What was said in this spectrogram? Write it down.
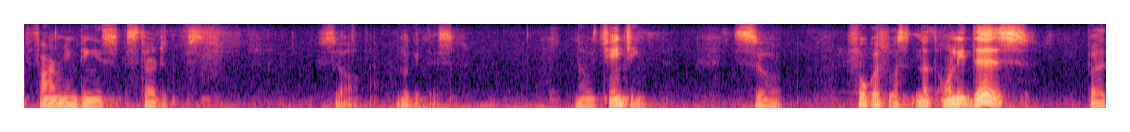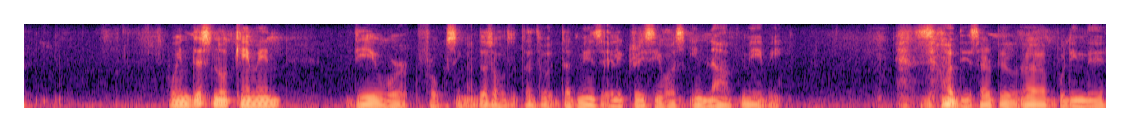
farming thing is started. So look at this. Now it's changing so focus was not only this but when this note came in they were focusing on this also. That that means electricity was enough maybe. So they start uh, putting the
